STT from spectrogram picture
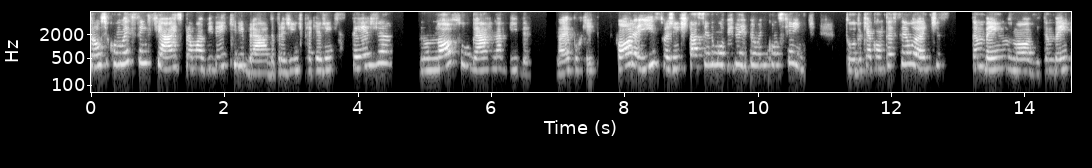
trouxe como essenciais para uma vida equilibrada, para gente, para que a gente esteja no nosso lugar na vida, né? Porque fora isso, a gente está sendo movido aí pelo inconsciente. Tudo que aconteceu antes também nos move, também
